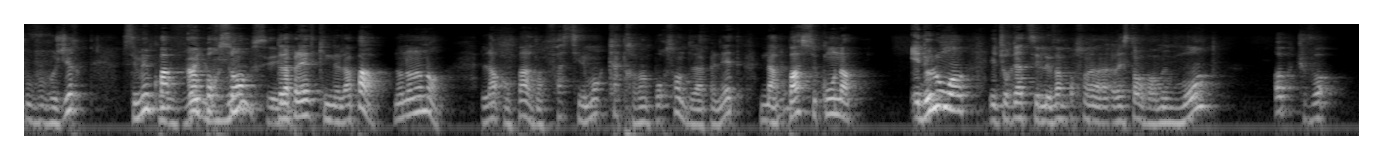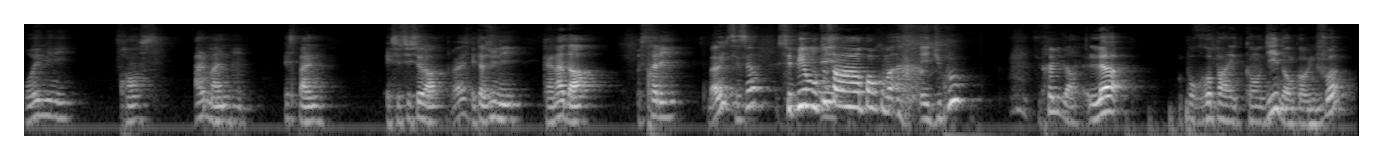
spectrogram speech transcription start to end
pour vous dire, c'est même pas veuille 1% ou non, c'est- de la planète qui ne l'a pas. Non, non, non, non. Là, on parle dans facilement 80% de la planète n'a pas ce qu'on a. Et de loin. Et tu regardes, c'est le 20% restant, voire même moins. Hop, tu vois, Royaume-Uni, France, Allemagne, Mhm. Espagne, et ceci, cela, Ouais. États-Unis, Canada, Australie. Bah oui, c'est ça. Ces pays ont tous un en commun. Et du coup, C'est très bizarre. là, pour reparler de Candide, encore une fois,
